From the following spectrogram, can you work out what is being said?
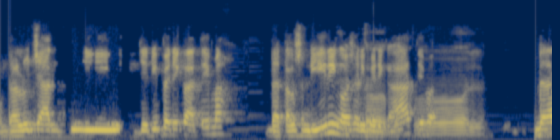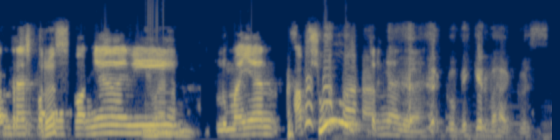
terlalu cantik. Jadi PDKT mah datang sendiri nggak usah di Betul, PDKT, Pak. betul. Dan respon-responnya ini gimana lumayan absurd ternyata. Aku pikir bagus.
